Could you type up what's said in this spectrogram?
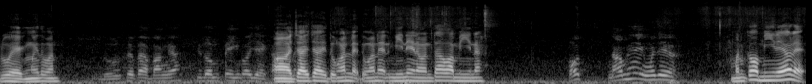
รู้แหงไหมทุกคน ดูเคยไปบังเนี้ยที่โดนปิงตัวใหญ่กัดอ่าใช่ใช่ตรงนั้นแหละตรงนั้นแหละมีแน่นอนถ้าว่ามีนะน้ำแห้งไม่ใช่เหรอมันก็มีแล้วแหละ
